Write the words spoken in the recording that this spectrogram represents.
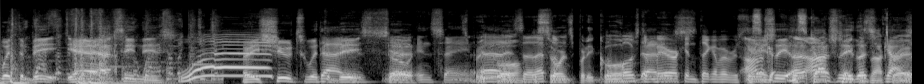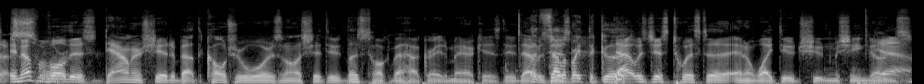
with the beat. Yeah, I've seen these. What? Or he shoots with That the beat. is so Yeah. insane. Pretty That cool. is, uh, the sword's the- pretty The cool. most That American is- thing I've ever seen. Honestly, The uh, Scotch honestly, tape let's not guys, great. enough of all this downer shit about the culture wars and all that shit, dude. Let's talk about how great America is, dude. That Let's was celebrate just, the good. That was just Twista and a white dude shooting machine guns. Yeah.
